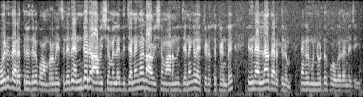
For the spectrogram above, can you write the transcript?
ഒരു തരത്തിലും ഇതിൽ ഇല്ല. ഇത് എന്റെ ഒരു ആവശ്യമല്ല. ഇത് ജനങ്ങളുടെ ആവശ്യമാണെന്ന് ജനങ്ങൾ ഏറ്റെടുത്തിട്ടുണ്ട്. ഇതിനെല്ലാ തരത്തിലും ഞങ്ങൾ മുന്നോട്ട് പോവുക തന്നെ ചെയ്യും.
